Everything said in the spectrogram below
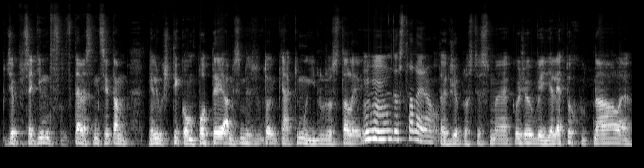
protože předtím v té vesnici tam měli už ty kompoty a myslím, že jsme to i k nějakému jídlu dostali. Mm-hmm, dostali, no. Takže prostě jsme jako, že věděli, jak to chutná, ale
